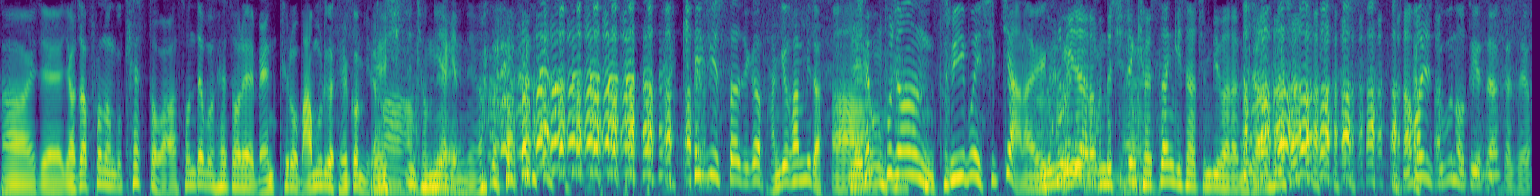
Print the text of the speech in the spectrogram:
아, 이제 여자 프로농구 캐스터와 손대범 해설의 멘트로 마무리가 될 겁니다. 아, 시즌 정리하겠네요. KB 스타즈가 반격합니다. 아. 네, 챔프전 수입은 쉽지 않아요. 농구 그렇죠. 여러분들 시즌 결산 기사 준비 바랍니다. 나머지 두 분은 어떻게 생각하세요?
